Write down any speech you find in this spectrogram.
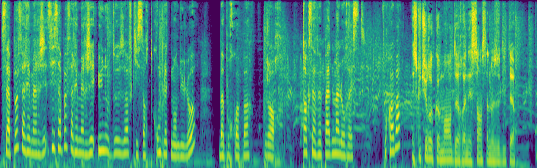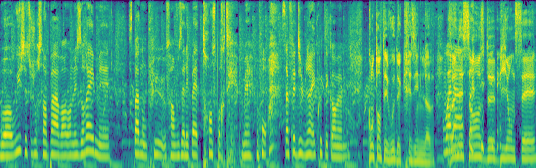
ça peut faire émerger. Si ça peut faire émerger une ou deux offres qui sortent complètement du lot, bah pourquoi pas? Genre, tant que ça fait pas de mal au reste. Pourquoi pas? Est-ce que tu recommandes Renaissance à nos auditeurs? Bon, oui, c'est toujours sympa à avoir dans les oreilles, mais c'est pas non plus. Enfin, vous allez pas être transporté. Mais bon, ça fait du bien écouter quand même. Contentez-vous de Crazy in Love. Voilà. Renaissance de Beyoncé.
